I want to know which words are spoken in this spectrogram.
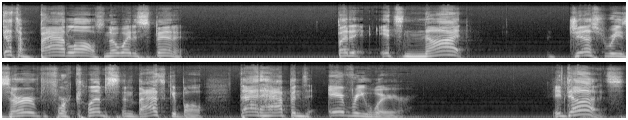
that's a bad loss. No way to spin it. But it, it's not just reserved for Clemson basketball. That happens everywhere. It does.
